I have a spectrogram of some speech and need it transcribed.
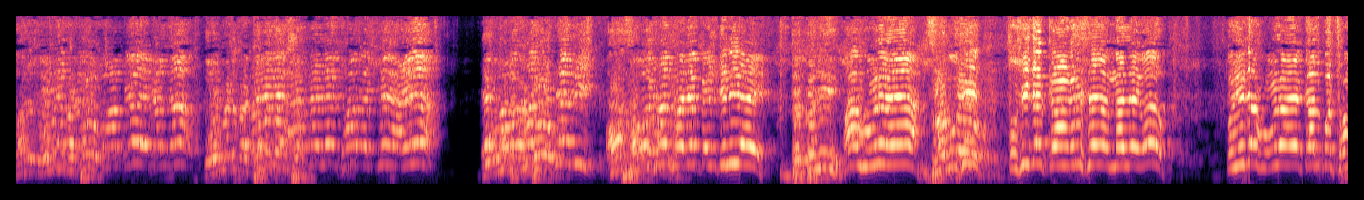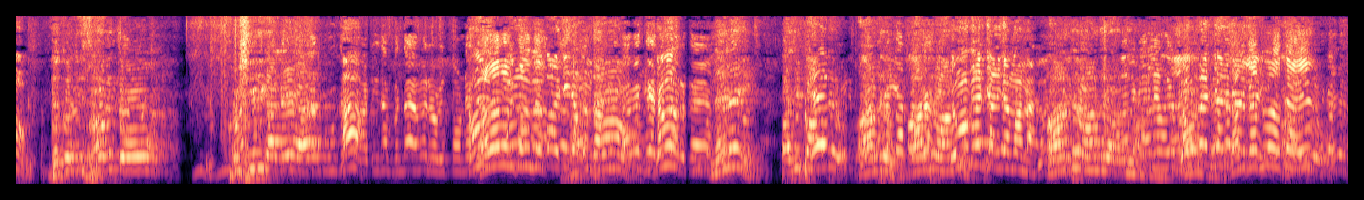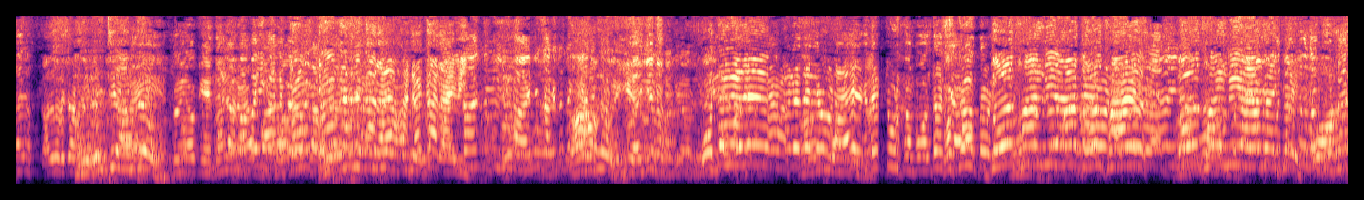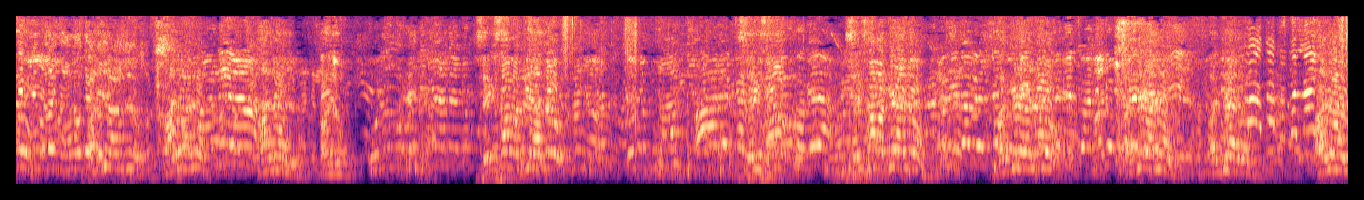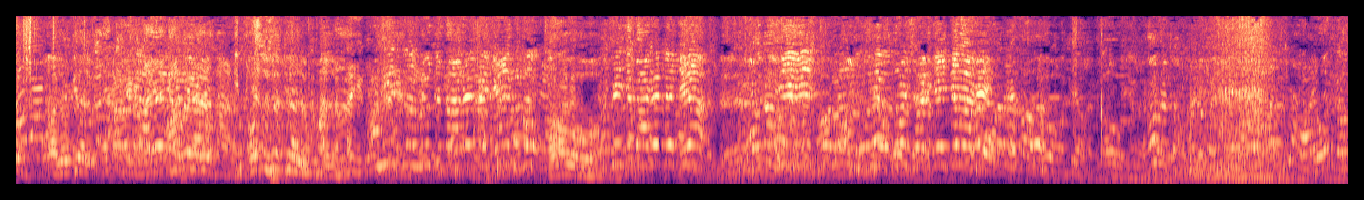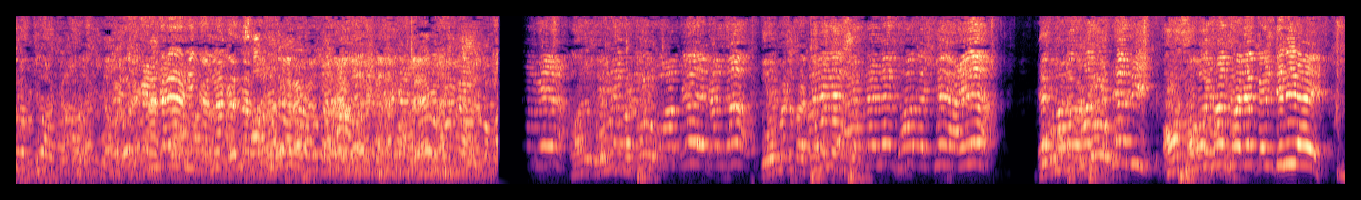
ਆਹ ਦੋ ਮਿੰਟ ਬੈਠੋ। ਮਾਪਿਓ ਇਹ ਗੱਲ ਦਾ ਮਿੰਟ ਬੈਠੋ ਮੈਂ ਤੁਹਾਨੂੰ ਐਮਐਲਏ ਸਾਹਿਬ ਇੱਥੇ ਆਏ ਆ ਦੋ ਇਹ ਮਿੰਟ ਦੋ ਸਾਲ ਬੈਠੋ। ਕਿੱਥੇ ਸੀ ਆਹ ਸਭ ਦੋ ਤੋਂ- ਸਾਲ ਸਾਡੇ ਪਿੰਡ 'ਚ ਨਹੀਂ ਆਏ ਦੇਖੋ ਜੀ। ਆ ਹੁਣ ਆਇਆ ਤੁਸੀਂ ਤੁਸੀਂ ਤਾਂ ਕਾਂਗਰਸ ਦੇ ਐਮਐਲਏ ਹੋ। ਤੁਸੀਂ ਤਾਂ ਹੁਣ ਆਏ ਕੱਲ ਪਰਸੋਂ। ਦੇਖੋ ਜੀ ਸਭ ਤੋਂ ਖੁਸ਼ੀ ਦੀ ਗੱਲ ਇਹ ਹੈ। ਹਾਂ। ਪਾਰਟੀ ਦਾ ਬੰਦਾ ਐਵੇਂ ਰੋਲ ਪਾਉਂਦੇ। ਪਾਰਟੀ ਦਾ ਬੰਦਾ? ਨਹੀਂ ਨਹੀਂ। ਭਾਜੀ ਪਾਣ ਦਿਓ ਆਣ ਦਿਓ ਆਣ ਦਿਓ ਆਣ ਕਿਉਂ ਦਿਓ ਕਰ ਚੱਲ ਜਾਵਾਂ ਮੈਂ? ਆਣ ਦਿਓ ਆਣ ਦਿਓ ਆਣ ਦਿਓ ਕਿਉਂ ਕਰ ਚੱਲ ਗੱਲ ਕਰਨ ਵਾਸਤੇ ਆਏ। ਅਰੇ ਜੀ ਆਣ ਦਿਓ ਤੁਸੀਂ ਉਹ ਕਿਸੇ ਦੇ ਘਰ ਜੀ ਕਰੋ। ਕਿਉਂ ਦੇ ਘਰ ਆਇਆ ਸਾਡਾ ਘਰ ਆਏ ਵੀ। ਤੁਸੀਂ ਆ ਹੀ ਨਹੀਂ ਸਕਦੇ ਤੇ ਆਣ ਦਿਓ ਉਦੋਂ ਵਾਲੇ ਕਾਲੇ ਦਾ ਜਿਹੜਾ ਬਣਾਇਆ ਇੱਕ ਦਿਨ ਝੂਠ ਬੋਲਦਾ? ਸਿਆਣਾ ਕਿਉਂ- ਦੋ ਸਾਲ ਨਹੀਂ ਆਇਆ ਦੋ ਸਾਲ ਦੋ ਸਾਲ ਨਹੀਂ ਆਇਆ ਗਾ ਇੱਥੇ। ਆਣ ਦਿਓ ਆ ਜਾਓ ਆ ਜਾਓ ਆ ਜਾਓ ਆ ਜਾਓ ਸਿੰਘ ਸਾਹਿਬ ਅੱਗੇ ਆ ਜਾਓ ਸਿੰਘ ਸਾਹਿਬ ਹੋ ਸਿੰਘ ਸਾਹਿਬ ਅੱਗੇ ਆ ਜਾਓ ਅੱਗੇ ਆ ਜਾਓ ਅੱਗੇ ਆ ਜਾਓ ਅੱਗੇ ਆ ਜਾਓ ਆ ਜਾਓ ਆ ਜਾਓ ਅੱਗੇ ਆ ਜਾਓ ਉਹ ਤੁਸੀਂ ਅੱਗੇ ਆ ਜਾਓ ਆ ਜਾਓ ਆਓ ਅਸੀਂ ਜਿਤਾਰੇ ਭੇਜਿਆ ਹੁਣ ਤੁਸੀਂ ਹੁਣ ਤੁਸੀਂ ਉੱਪਰੋਂ ਛੱਡ ਕੇ ਇੱਧਰ ਆ ਗਏ ਉਹ ਕਹਿੰਦਾ ਅਸੀਂ ਜਾਓ ਦੋ ਮਿੰਟ ਬੈਠੋ। ਦਾ ਮਿੰਟ ਬੈਠੋ ਮੈਂ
